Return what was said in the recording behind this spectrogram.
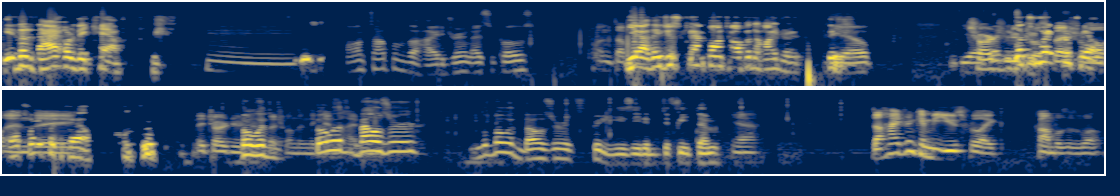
Either that or they camp. Hmm. On top of the hydrant, I suppose. On top Yeah, they just camp on top of the hydrant. They, Yep. Yeah, Charge that- Let's neutral wait special tail. Let's and wait for they- tail. they charge neutral with- special and then they But get with the. Bowser, but with Bowser, it's pretty easy to defeat them. Yeah. The hydrant can be used for like combos as well.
